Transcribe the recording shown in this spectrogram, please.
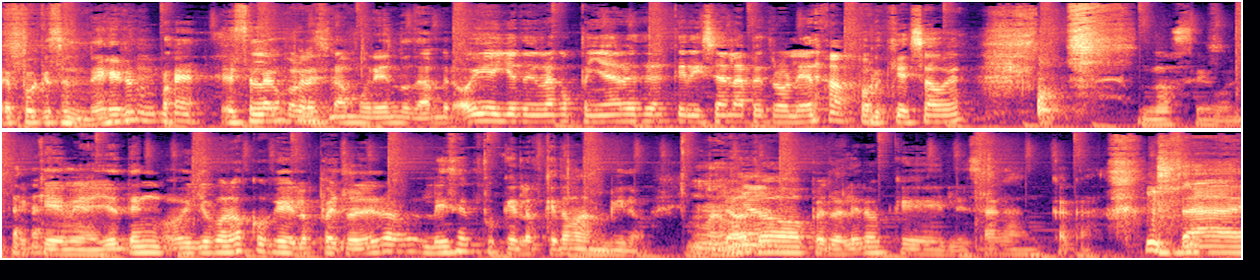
¿Es porque son negros? Esa es la porque comparación. están muriendo de hambre. Oye, yo tenía una compañera que decía la petrolera, ¿por qué sabes? No sé, bueno. Es que mira, yo tengo, yo conozco que los petroleros le dicen porque los que toman vino. Y Ah, los ya. otros petroleros que le sacan caca. O sea,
